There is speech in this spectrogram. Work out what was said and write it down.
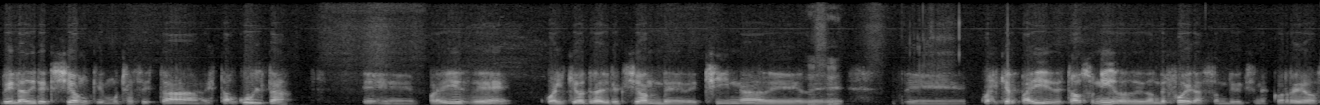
ve la dirección, que muchas está, está oculta, eh, por ahí es de cualquier otra dirección, de, China, de, de, cualquier país, de Estados Unidos, de donde fuera, son direcciones correos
